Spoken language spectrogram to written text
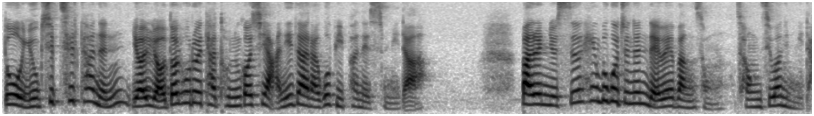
또 67타는 18홀을 다 돈 것이 아니다라고 비판했습니다. 빠른 뉴스 행복을 주는 내외 방송 정지원입니다.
